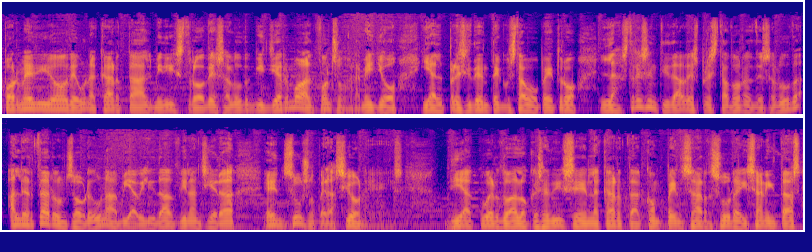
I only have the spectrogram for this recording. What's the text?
Por medio de una carta al ministro de Salud Guillermo Alfonso Jaramillo y al presidente Gustavo Petro, las tres entidades prestadoras de salud alertaron sobre una viabilidad financiera en sus operaciones. De acuerdo a lo que se dice en la carta Compensar Sura y Sanitas,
